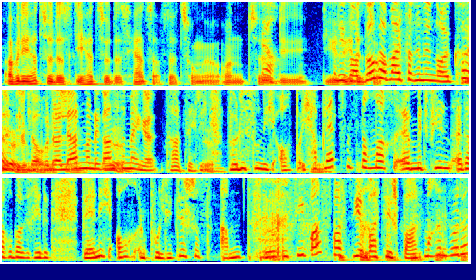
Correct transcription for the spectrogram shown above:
aber die hat so das, die hat so das Herz auf der Zunge und äh, Ja. die, die, Und die war redet so. Bürgermeisterin in Neukölln. Ja, ich genau, glaube, da lernt man eine ganze Ja. Menge tatsächlich. Würdest du nicht auch? Ich habe letztens noch mal äh, mit vielen äh, darüber geredet. Wäre nicht auch ein politisches Amt irgendwie was, was dir, was dir Spaß machen würde?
